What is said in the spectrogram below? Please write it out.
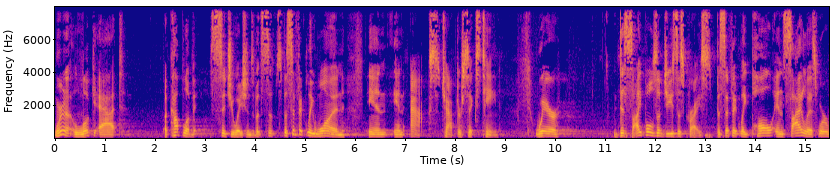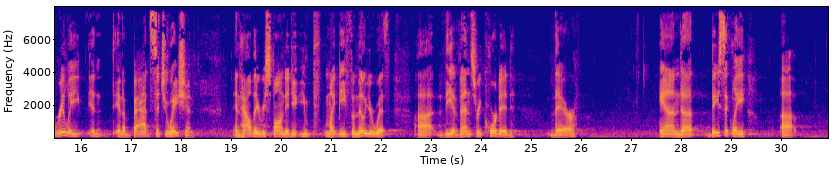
We're going to look at a couple of situations, but specifically one in, in Acts chapter 16, where disciples of Jesus Christ, specifically Paul and Silas, were really in, in a bad situation and how they responded. You, you might be familiar with uh, the events recorded there. And uh, basically, uh,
